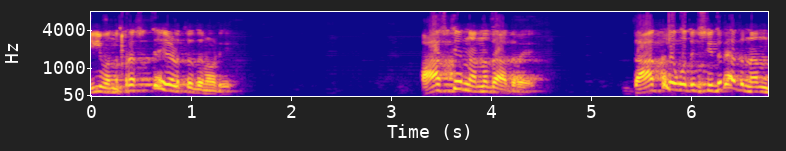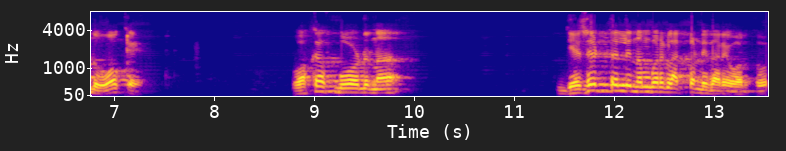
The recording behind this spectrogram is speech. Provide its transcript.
ಇಲ್ಲಿ ಒಂದು ಪ್ರಶ್ನೆ ಹೇಳ್ತದೆ ನೋಡಿ. ಆಸ್ತಿ ನನ್ನದಾದ್ರೆ, ದಾಖಲೆ ಒದಗಿಸಿದ್ರೆ ಅದು ನಂದು, ಓಕೆ. ವಕಫ್ ಬೋರ್ಡ್ನ ಗೆಜೆಟ್ ಅಲ್ಲಿ ನಂಬರ್ಗಳು ಹಾಕೊಂಡಿದ್ದಾರೆ ಹೊರತು,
